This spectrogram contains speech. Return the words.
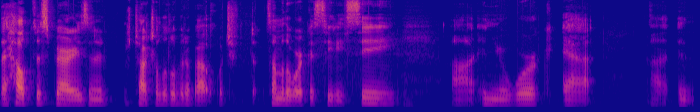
the health disparities, and you talked a little bit about what you've, some of the work at CDC, uh, in your work at uh, in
